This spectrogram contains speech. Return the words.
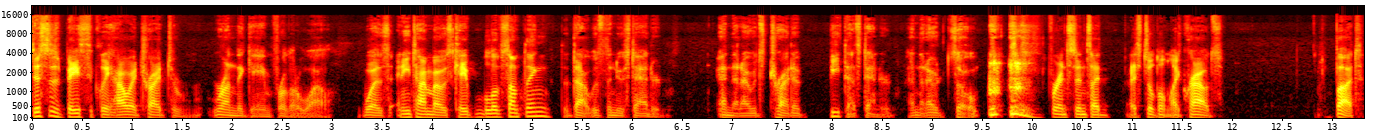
this is basically how I tried to run the game for a little while. Was anytime I was capable of something, that that was the new standard, and then I would try to beat that standard. And then I would so, for instance, I I still don't like crowds, but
